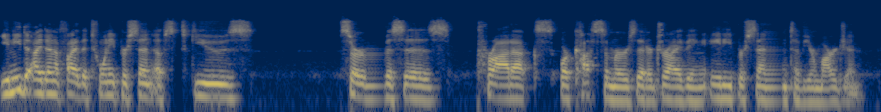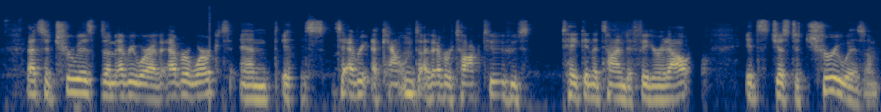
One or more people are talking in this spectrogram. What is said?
You need to identify the 20% of SKUs, services, products, or customers that are driving 80% of your margin. That's a truism everywhere I've ever worked, and it's to every accountant I've ever talked to who's taken the time to figure it out. It's just a truism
